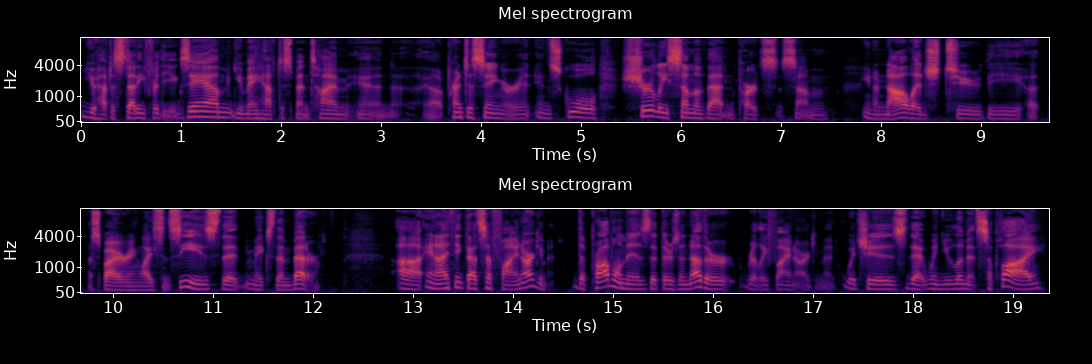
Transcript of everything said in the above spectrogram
you have to study for the exam you may have to spend time in uh, apprenticing or in, in school surely some of that imparts some you know knowledge to the uh, aspiring licensees that makes them better uh, and I think that's a fine argument. The problem is that there's another really fine argument, which is that when you limit supply,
